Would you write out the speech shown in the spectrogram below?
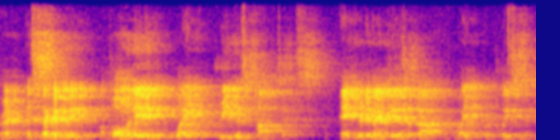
right? And secondly, a fulminating white grievance politics, anchored in ideas about white replacement,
